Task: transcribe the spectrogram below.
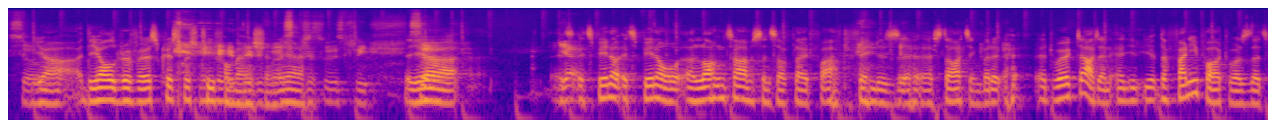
So yeah, the old reverse Christmas tree formation. yeah. Christmas tree. Yeah. It's, yeah. it's been a, it's been a, a, long time since I've played five defenders uh, uh, starting, but it it worked out. And, and the funny part was that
